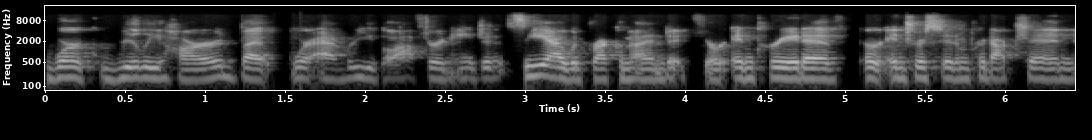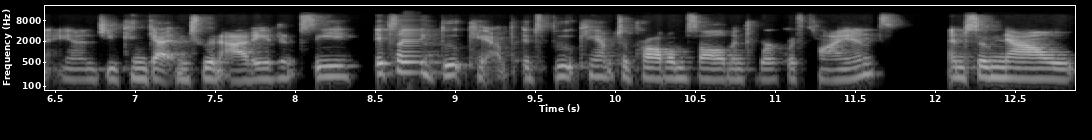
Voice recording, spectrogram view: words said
work really hard. But wherever you go after an agency, I would recommend if you're in creative or interested in production and you can get into an ad agency, it's like boot camp. It's boot camp to problem solve and to work with clients. And so now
